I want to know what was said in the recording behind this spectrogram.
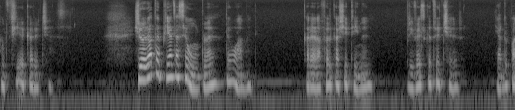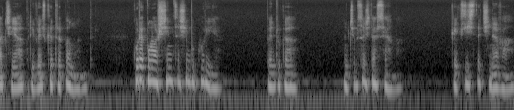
în fiecare ceas. Și deodată piața se umple de oameni care, la fel ca și tine, privesc către cer, iar după aceea privesc către pământ, cu recunoștință și bucurie, pentru că încep să-și dea seama că există cineva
